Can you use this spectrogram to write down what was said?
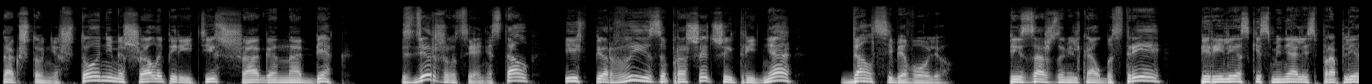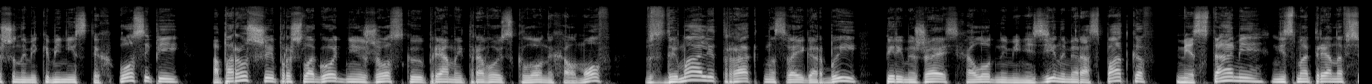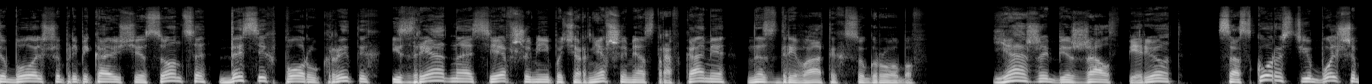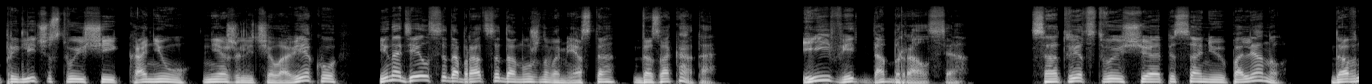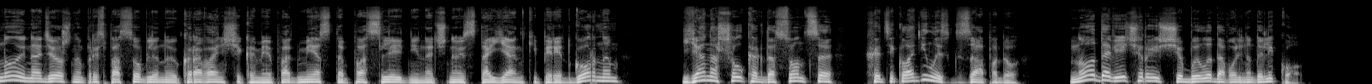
так что ничто не мешало перейти с шага на бег. Сдерживаться я не стал и впервые за прошедшие три дня дал себе волю. Пейзаж замелькал быстрее — Перелески сменялись проплешинами каменистых осыпей, а поросшие прошлогодней жесткую прямой травой склоны холмов вздымали тракт на свои горбы, перемежаясь холодными низинами распадков, местами, несмотря на все больше припекающее солнце, до сих пор укрытых изрядно осевшими и почерневшими островками ноздреватых сугробов. Я же бежал вперед, со скоростью больше приличествующей коню, нежели человеку, и надеялся добраться до нужного места до заката. И ведь добрался. Соответствующую описанию поляну, давно и надежно приспособленную караванщиками под место последней ночной стоянки перед Горным, я нашел, когда солнце хоть и клонилось к западу, но до вечера еще было довольно далеко.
